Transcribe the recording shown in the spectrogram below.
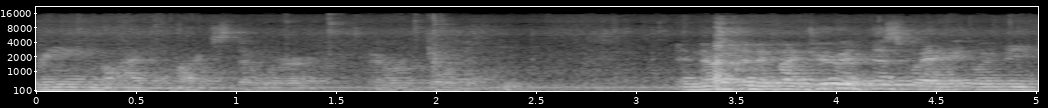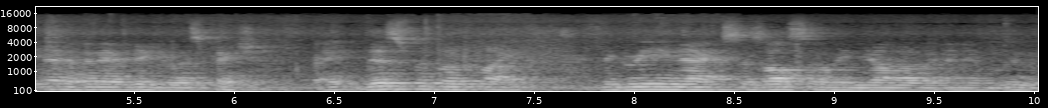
green behind the marks that were, pulled. And note that if I drew it this way, it would be kind of an ambiguous picture, right? This would look like the green X is also in yellow and in blue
